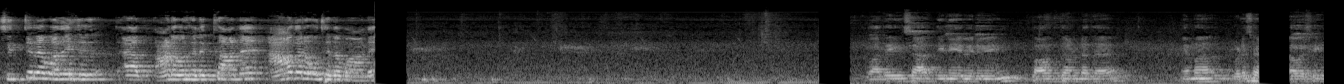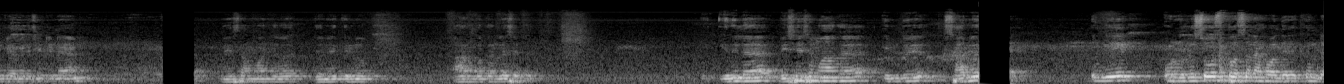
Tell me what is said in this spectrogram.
சித்திரவதைகள் அஹ், ஆனவர்களுக்கான ஆதரவு தினமான වදහිංසා දිනය වෙනුවෙන් පවත්වන්නට මෙම වැඩසටහන වශයෙන් පැමිණ සිටින මේ සම්බන්ධව ජනකිරු ආරම්භ කරන ලෙසට இதில் விசேஷமாக இன்று சர்வ இங்கே ஒரு ரிசோர்ஸ் பர்சனாக வந்திருக்கின்ற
